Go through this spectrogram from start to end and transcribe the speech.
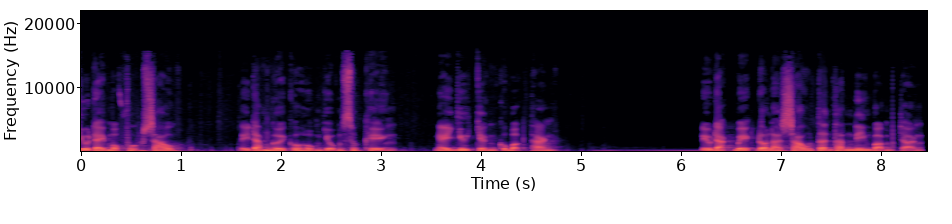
Chưa đầy một phút sau, Thì đám người của Hùng Dũng xuất hiện Ngay dưới chân của bậc thang. Điều đặc biệt đó là sáu tên thanh niên bậm trận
